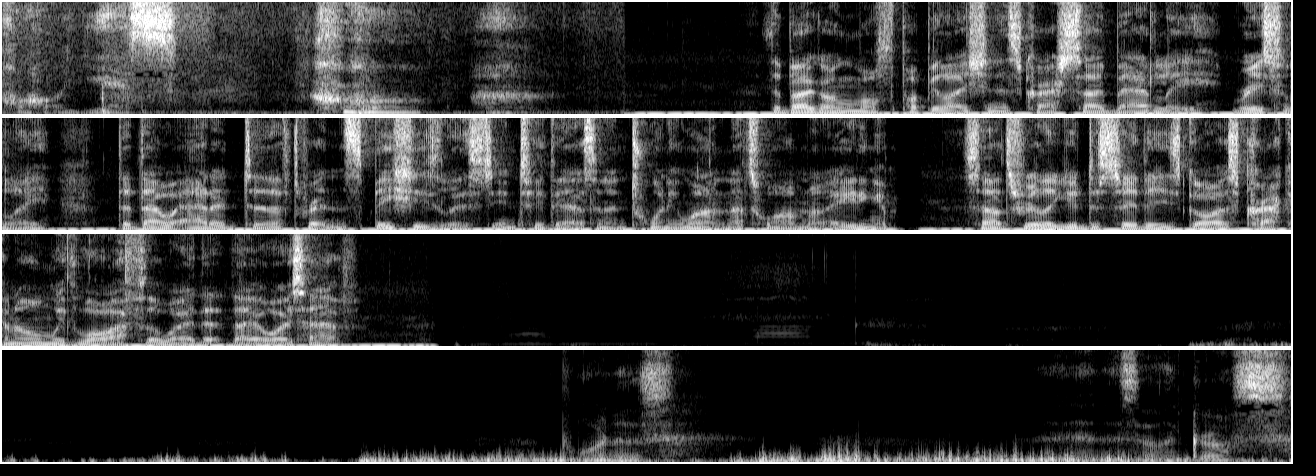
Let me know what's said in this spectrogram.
Oh yes. the bogong moth population has crashed so badly recently that they were added to the threatened species list in 2021. That's why I'm not eating them. So it's really good to see these guys cracking on with life the way that they always have. And the Southern Cross.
